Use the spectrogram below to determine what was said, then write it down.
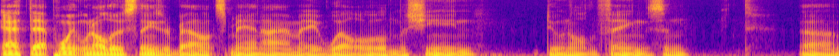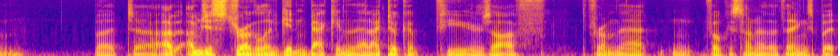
at that point when all those things are balanced man i am a well-oiled machine doing all the things and um but uh, I, i'm just struggling getting back into that. I took a few years off from that and focused on other things but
